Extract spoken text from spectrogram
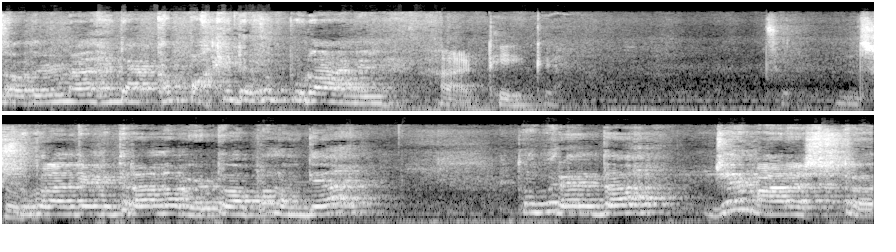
जाऊ दे मी माझ्यासाठी अख्खा पाकिटाचा पुढा आणेल हा ठीक आहे चल, झोप. मित्रांना भेटू आपण उद्या तोपर्यंत जय महाराष्ट्र.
